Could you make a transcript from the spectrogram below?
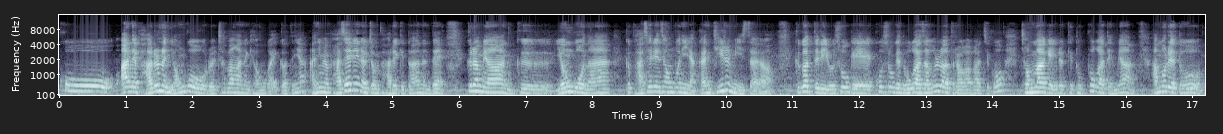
코 안에 바르는 연고를 처방하는 경우가 있거든요. 아니면 바세린을 좀 바르기도 하는데 그러면 그 연고나 그 바세린 성분이 약간 기름이 있어요. 그것들이 요 속에 코 속에 녹아서 흘러 들어가 가지고 점막에 이렇게 도포가 되면 아무래도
